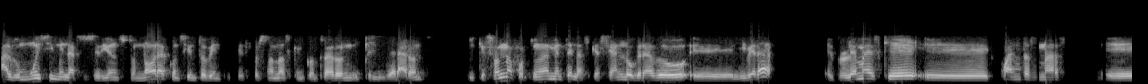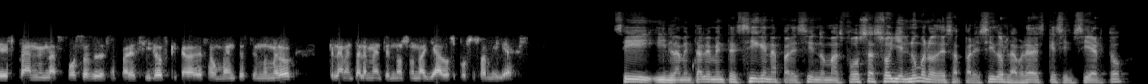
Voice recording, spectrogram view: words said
Algo muy similar sucedió en Sonora con 126 personas que encontraron y que liberaron, y que son afortunadamente las que se han logrado eh, liberar. El problema es que eh, cuántas más eh, están en las fosas de desaparecidos, que cada vez aumenta este número, que lamentablemente no son hallados por sus familiares. Sí, y lamentablemente siguen apareciendo más fosas. Hoy el número de desaparecidos, la verdad es que es incierto.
